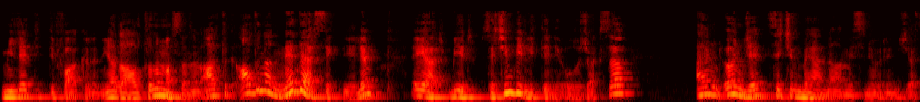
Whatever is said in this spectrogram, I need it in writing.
Millet İttifakı'nın ya da Altılı Masa'nın artık adına ne dersek diyelim eğer bir seçim birlikteliği olacaksa en önce seçim beyannamesini öğreneceğiz.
